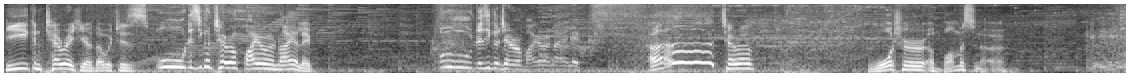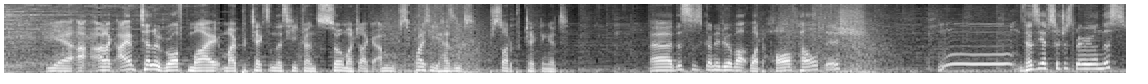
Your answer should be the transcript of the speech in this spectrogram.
He can Tera here though, which is... Ooh, does he go Tera, Fire, or Annihilape? Ooh, does he go Tera, Fire, or Annihilape? Ah, Tera... Water, Abomasnow. Yeah, I, I, like I have telegraphed my my protect on this Heatran so much. Like I'm surprised he hasn't started protecting it. Uh, this is gonna do about what half health ish. Mm, does he have Sitrus Berry on this?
